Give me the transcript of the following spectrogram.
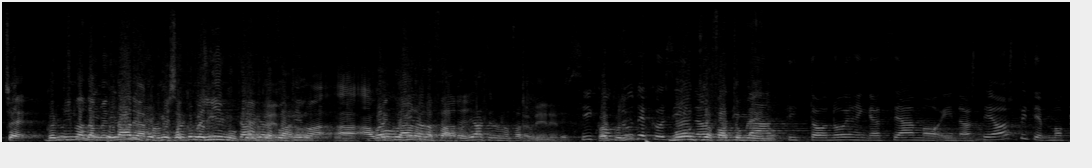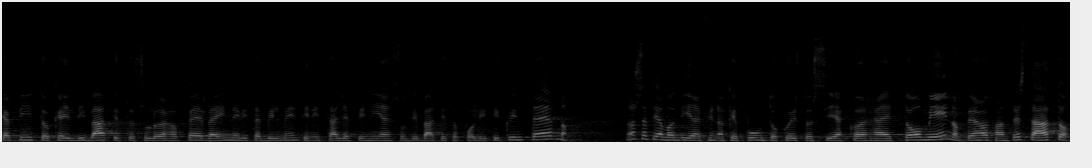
cioè continua ad aumentare a l'unico che promesse come l'IMU che continua fatto. a, a aumentare. Qualcosina l'ha fatto, gli altri non hanno fatto niente. Si conclude così il Monti ha nostro fatto meno. dibattito. Noi ringraziamo i nostri ospiti, abbiamo capito che il dibattito sull'europeo va inevitabilmente in Italia a finire sul dibattito politico interno. Non sappiamo dire fino a che punto questo sia corretto o meno, però tanto è stato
